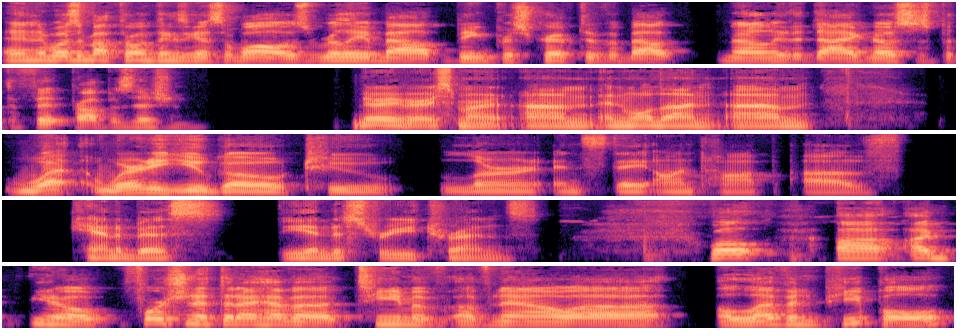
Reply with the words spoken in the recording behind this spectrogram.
and it wasn't about throwing things against the wall. It was really about being prescriptive about not only the diagnosis but the fit proposition. Very very smart. Um, and well done. Um, what where do you go to learn and stay on top of cannabis, the industry trends? Well, uh, I'm you know fortunate that I have a team of of now uh, eleven people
